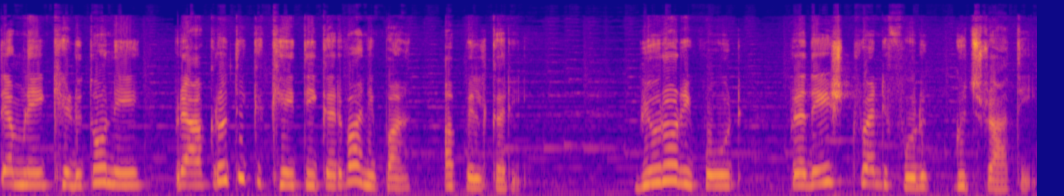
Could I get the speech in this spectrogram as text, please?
તેમણે ખેડૂતોને પ્રાકૃતિક ખેતી કરવાની પણ અપીલ કરી. Bureau report, Pradesh twenty four Gujarati.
